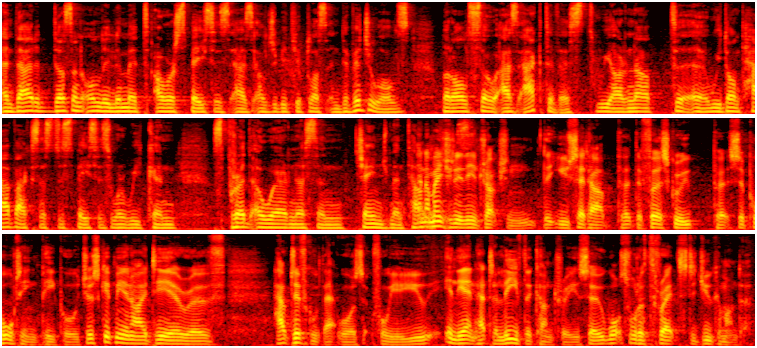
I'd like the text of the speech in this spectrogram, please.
and that it doesn't only limit our spaces as LGBT plus individuals, but also as activists. We are not, uh, we don't have access to spaces where we can spread awareness and change mentality. And I mentioned in the introduction that you set up the first group supporting people. Just give me an idea of how difficult that was for you. You, in the end, had to leave the country. So what sort of threats did you come under?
